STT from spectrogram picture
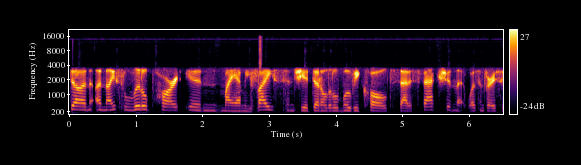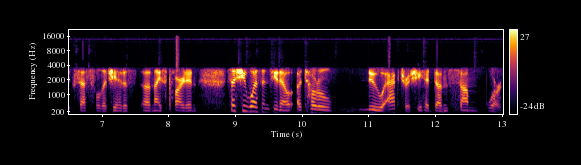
done a nice little part in Miami Vice, and she had done a little movie called Satisfaction that wasn't very successful. That she had a, a nice part in. So she wasn't, you know, a total new actress. She had done some work,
